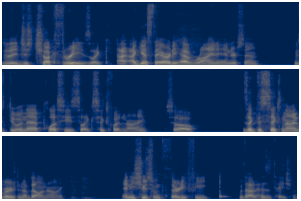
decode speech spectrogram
They just chuck threes. Like I, I guess they already have Ryan Anderson, who's doing that. Plus he's like six foot nine, so he's like the six nine version of Belinelli, and he shoots from thirty feet without hesitation.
